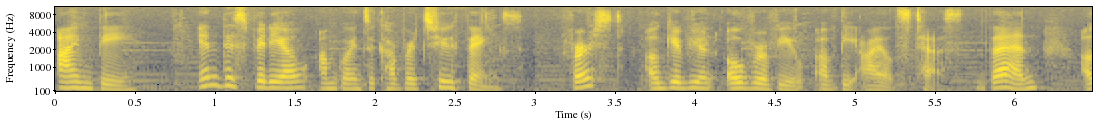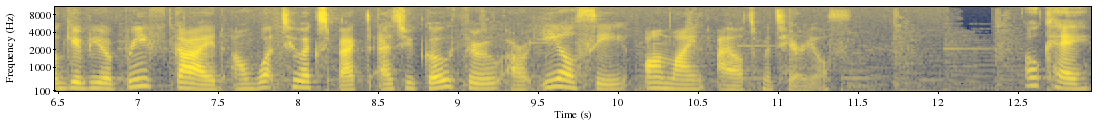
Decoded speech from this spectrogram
I'm Bee. In this video, I'm going to cover two things. First, I'll give you an overview of the IELTS test. Then, I'll give you a brief guide on what to expect as you go through our ELC online IELTS materials. Okay,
